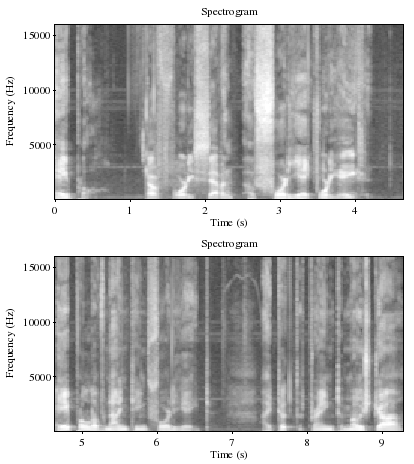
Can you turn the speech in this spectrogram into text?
April Of 47? of 48, 48. April of 1948, I took the train to Moose Jaw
